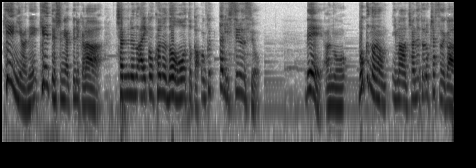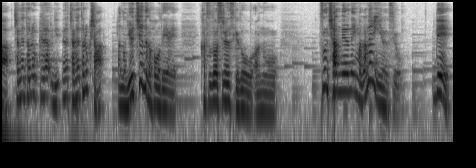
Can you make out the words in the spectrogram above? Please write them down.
K にはね、K と一緒にやってるから、チャンネルのアイコンこういうのどう？とか送ったりしてるんですよ。で、あの、僕の今、チャンネル登録者数が、チャンネル登録者、チャンネル登録者？あの、YouTube の方で活動してるんですけど、あの、そのチャンネルね、今7人いるんですよ。で、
